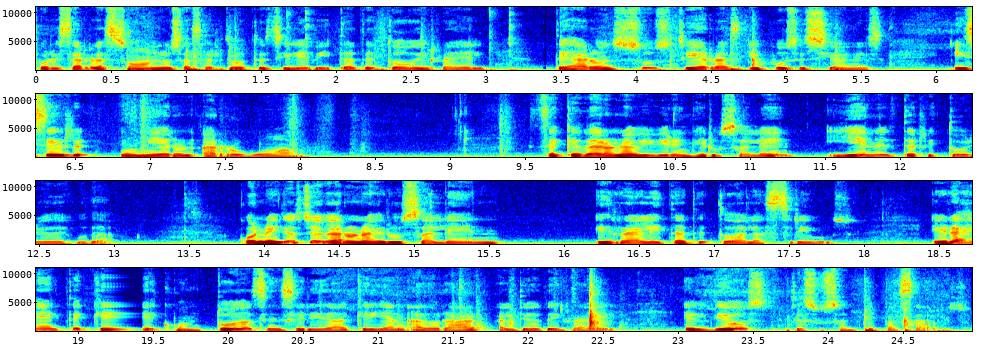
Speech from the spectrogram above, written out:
por esa razón los sacerdotes y levitas de todo Israel dejaron sus tierras y posesiones y se unieron a Roboam. Se quedaron a vivir en Jerusalén y en el territorio de Judá. Con ellos llegaron a Jerusalén israelitas de todas las tribus era gente que con toda sinceridad querían adorar al Dios de Israel, el Dios de sus antepasados.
